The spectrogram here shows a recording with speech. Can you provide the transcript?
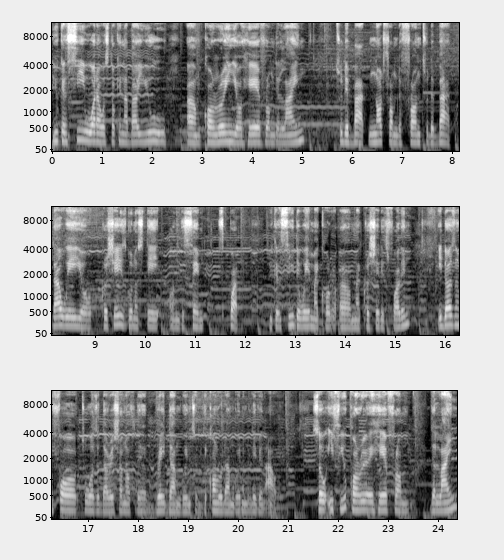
You can see what I was talking about you um, your hair from the line to the back not from the front to the back. That way your crochet is going to stay on the same spot. You can see the way my uh, my crochet is falling. It doesn't fall towards the direction of the braid that I'm going to the cornrow that I'm going to be leaving out. So if you cornrow your hair from the line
